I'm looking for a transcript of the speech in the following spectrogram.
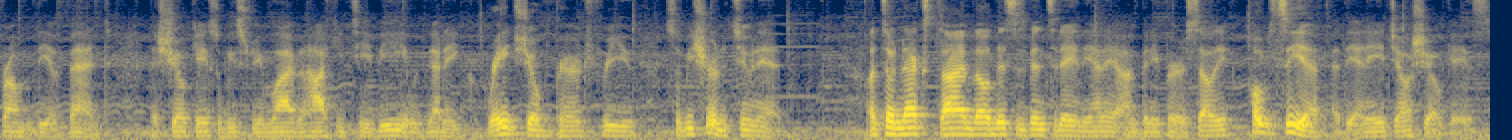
from the event. The showcase will be streamed live on Hockey TV, and we've got a great show prepared for you, so be sure to tune in. Until next time, though, this has been Today in the NA. I'm Vinny Paracelli. Hope to see you at the NAHL Showcase.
